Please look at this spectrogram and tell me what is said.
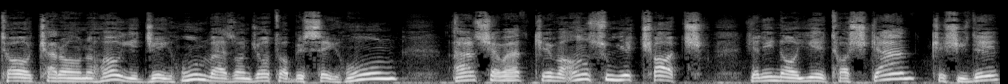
تا کرانه های جیهون و از آنجا تا به سیهون عرض شود که و آن سوی چاچ یعنی نایه تاشکن کشیده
